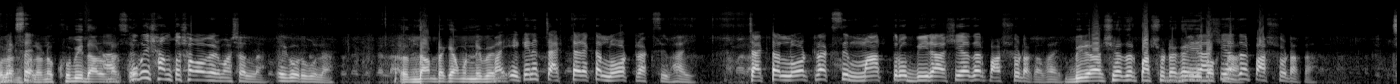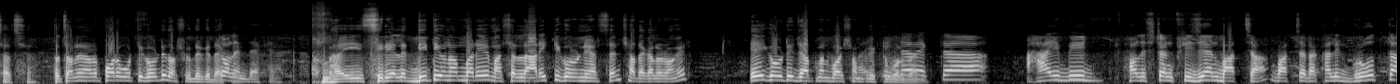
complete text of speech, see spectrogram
ওলান দেখছেন? পালানো খুবই দারুণ আছে। খুবই শান্ত স্বভাবের মাসাল্লাহ এই গরুগুলা। দামটা কেমন নেবেন? ভাই এখানে চারটার একটা লট রাখছি ভাই। চারটা লট রাখছি মাত্র বিরাশি হাজার পাঁচশো টাকা ভাই। বিরাশি হাজার পাঁচশো টাকা বিরাশি হাজার পাঁচশো টাকা। আচ্ছা আচ্ছা। তো চলেন আরও পরবর্তী গরুটি দর্শকদেরকে চলেন দেখেন। ভাই সিরিয়ালের দ্বিতীয় নম্বরে মাশাল্লাহ আরেকটি গরু নিয়ে আসছেন সাদা কালো রঙের। এই গরুটি জাতমান বয়স সম্পর্কে একটু বলবেন। একটা হাইব্রিড হলিস্টান ফ্রিজিয়ান বাচ্চা বাচ্চাটা খালি গ্রোথটা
